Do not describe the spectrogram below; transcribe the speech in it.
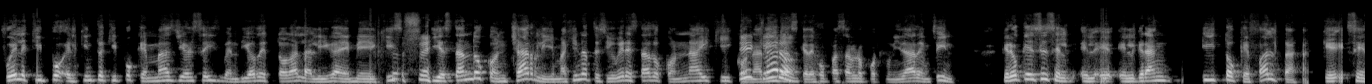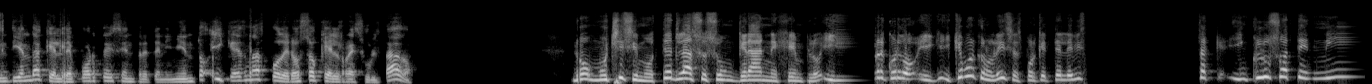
Fue el equipo, el quinto equipo que más jerseys vendió de toda la Liga MX y estando con Charlie, imagínate si hubiera estado con Nike, con Adidas, que dejó pasar la oportunidad, en fin. Creo que ese es el, el gran hito que falta, que se entienda que el deporte es entretenimiento y que es más poderoso que el resultado. No, muchísimo. Ted Lasso es un gran ejemplo. Y recuerdo, y, qué bueno que lo dices, porque Televisa incluso ha tenido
